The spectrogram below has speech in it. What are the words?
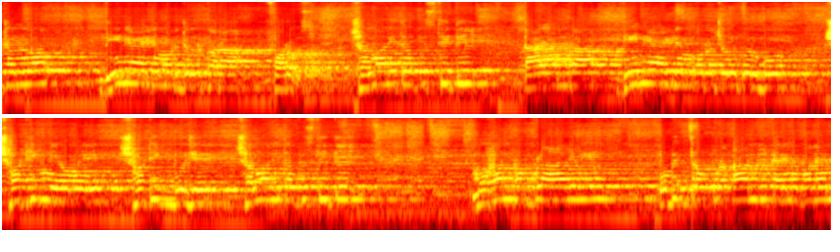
জন্য দিনে অর্জন করা ফরজ। সম্মানিত উপস্থিতি, তাই আমরা দিনে অর্জন সঠিক নিয়মে, সঠিক বুঝে। সম্মানিত উপস্থিতি, মহান রব্বুল আলামিন পবিত্র কোরআনুল বলেন,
